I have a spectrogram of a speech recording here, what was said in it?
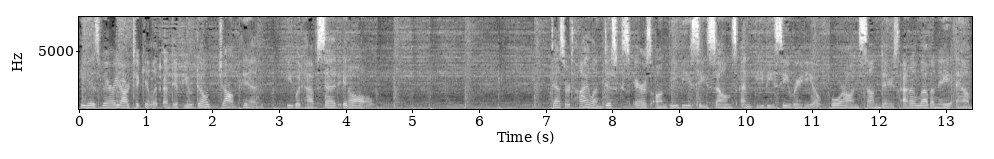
He is very articulate and if you don't jump in, he would have said it all. Desert Island Discs airs on BBC Sounds and BBC Radio 4 on Sundays at 11 am.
